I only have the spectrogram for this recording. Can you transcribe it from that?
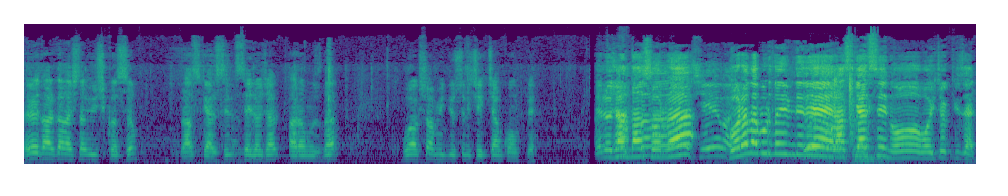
Evet arkadaşlar 3 Kasım. Rast gelsin. Selocan aramızda. Bu akşam videosunu çekeceğim komple. Selocan'dan sonra Şeye bak. Bora da buradayım dedi. Rast gelsin. Oo boy çok güzel.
